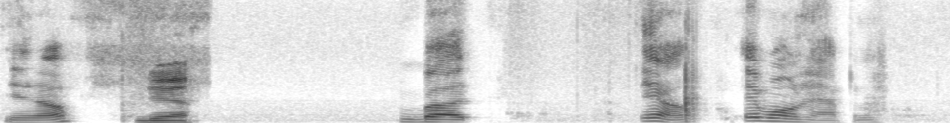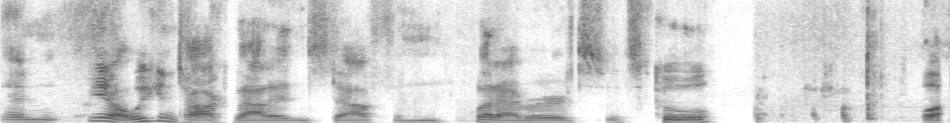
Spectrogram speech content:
You know? Yeah. But, you know, it won't happen and you know we can talk about it and stuff and whatever. It's it's cool. But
